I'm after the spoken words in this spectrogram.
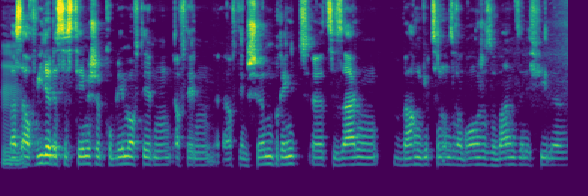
Hm. was auch wieder das systemische Problem auf den, auf den, auf den Schirm bringt, äh, zu sagen, warum gibt es in unserer Branche so wahnsinnig viele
